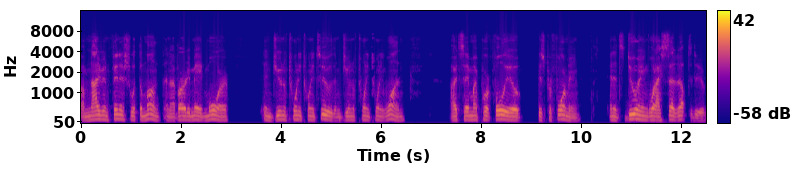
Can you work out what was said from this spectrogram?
I'm not even finished with the month and I've already made more in June of 2022 than June of 2021. I'd say my portfolio is performing and it's doing what I set it up to do.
